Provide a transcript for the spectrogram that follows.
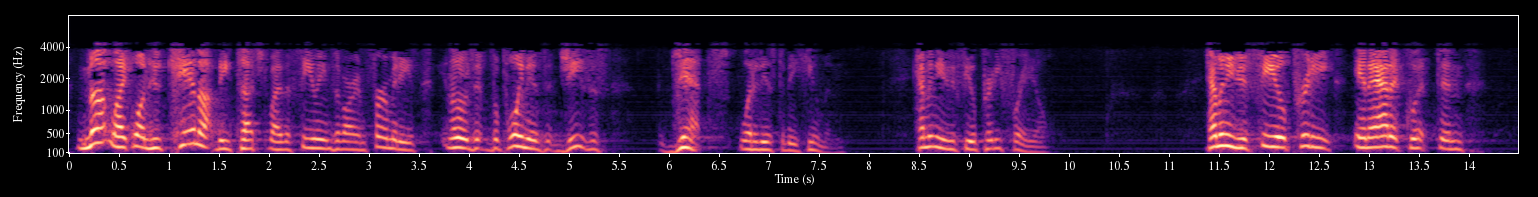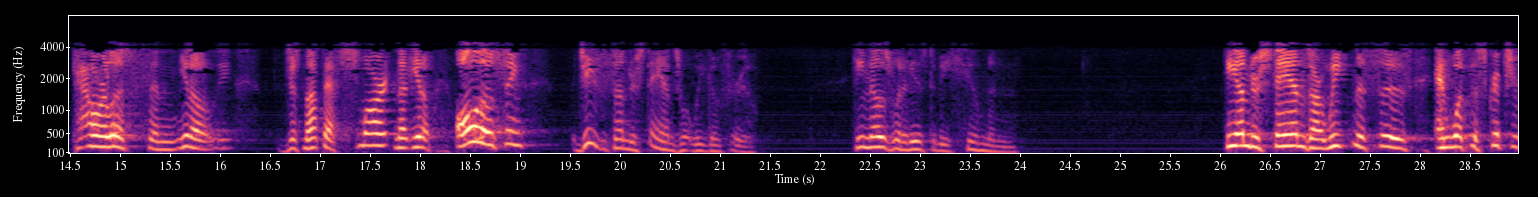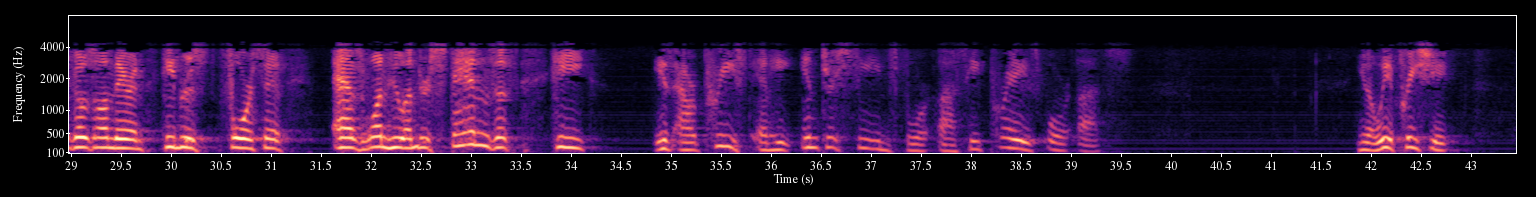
not like one who cannot be touched by the feelings of our infirmities. In other words, the point is that Jesus gets what it is to be human. How many of you feel pretty frail? How many of you feel pretty inadequate and powerless and, you know, just not that smart, not, you know, all of those things? Jesus understands what we go through. He knows what it is to be human. He understands our weaknesses and what the scripture goes on there in Hebrews 4 says, as one who understands us, He is our priest and He intercedes for us. He prays for us. You know, we appreciate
